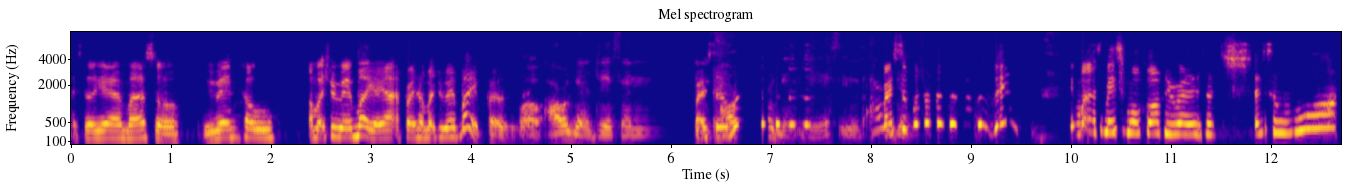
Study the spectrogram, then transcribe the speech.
I said, yeah, man. So we went how how much we went by? Yeah, price how much we went by? Price. Well, arrogant, Jason. Price arrogant, yes. He was arrogant. Price, he have made more coffee right. I said, what?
